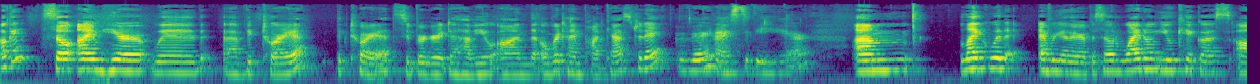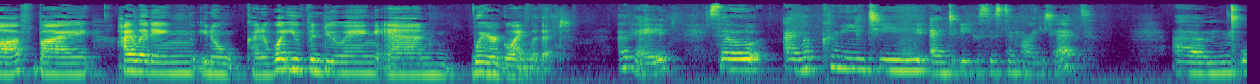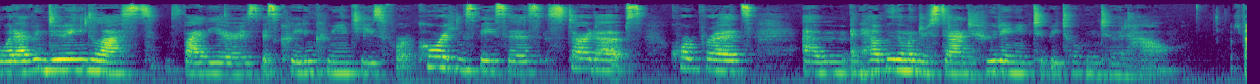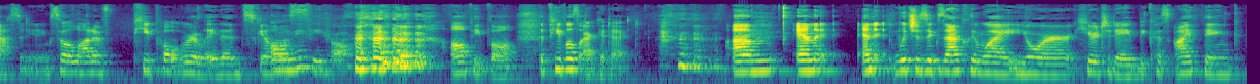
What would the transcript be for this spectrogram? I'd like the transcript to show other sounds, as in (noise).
Okay, so I'm here with uh, Victoria. Victoria, it's super great to have you on the Overtime podcast today. Very nice to be here. Um, like with every other episode, why don't you kick us off by highlighting, you know, kind of what you've been doing and where you're going with it? Okay, so I'm a community and ecosystem architect. Um, what I've been doing in the last five years is creating communities for co working spaces, startups, corporates, um, and helping them understand who they need to be talking to and how. Fascinating. So, a lot of people related skills. Only people. (laughs) (laughs) All people. The people's architect. (laughs) um, and and which is exactly why you're here today because I think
